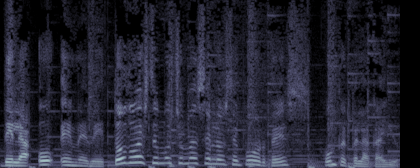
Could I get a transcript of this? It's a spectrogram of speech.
de la OMB. Todo esto y mucho más en los deportes con Pepe Lacayo.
